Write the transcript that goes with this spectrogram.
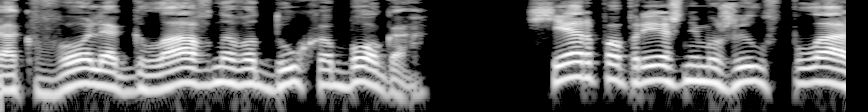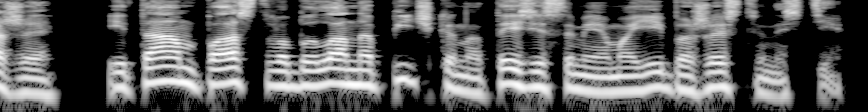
как воля главного духа Бога. Хер по-прежнему жил в плаже, и там паства была напичкана тезисами о моей божественности.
